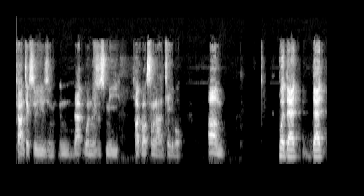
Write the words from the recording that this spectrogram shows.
context you're using. And that one was just me talking about someone on a table. Um, but that that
